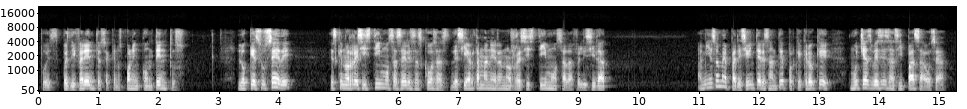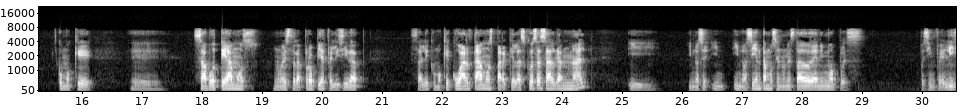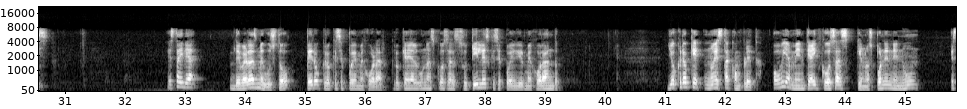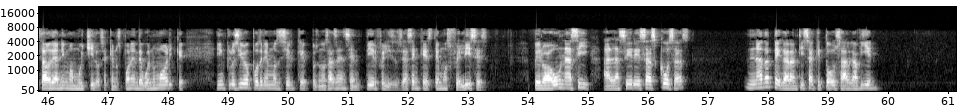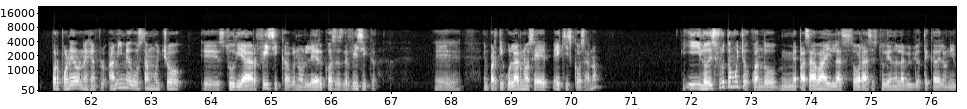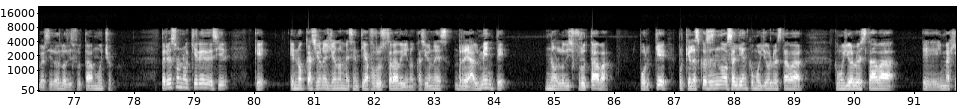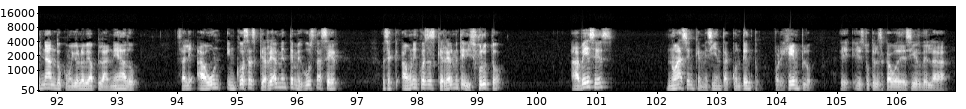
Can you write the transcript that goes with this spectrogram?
pues, pues diferente, o sea, que nos ponen contentos. Lo que sucede es que nos resistimos a hacer esas cosas, de cierta manera nos resistimos a la felicidad. A mí eso me pareció interesante porque creo que muchas veces así pasa, o sea, como que eh, saboteamos nuestra propia felicidad, ¿sale? Como que coartamos para que las cosas salgan mal y, nos sientamos en un estado de ánimo pues pues infeliz. Esta idea de veras me gustó, pero creo que se puede mejorar. Creo que hay algunas cosas sutiles que se pueden ir mejorando. Yo creo que no está completa. Obviamente hay cosas que nos ponen en un estado de ánimo muy chido, o sea, que nos ponen de buen humor y que inclusive podríamos decir que pues, nos hacen sentir felices, o sea, hacen que estemos felices. Pero aún así, al hacer esas cosas, nada te garantiza que todo salga bien. Por poner un ejemplo, a mí me gusta mucho eh, estudiar física, bueno, leer cosas de física. Eh, en particular, no sé, X cosa, ¿no? Y lo disfruto mucho. Cuando me pasaba ahí las horas estudiando en la biblioteca de la universidad, lo disfrutaba mucho. Pero eso no quiere decir que en ocasiones yo no me sentía frustrado y en ocasiones realmente no lo disfrutaba. ¿Por qué? Porque las cosas no salían como yo lo estaba, como yo lo estaba eh, imaginando, como yo lo había planeado. Sale aún en cosas que realmente me gusta hacer, o sea, aún en cosas que realmente disfruto, a veces no hacen que me sienta contento. Por ejemplo, eh, esto que les acabo de decir de la,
